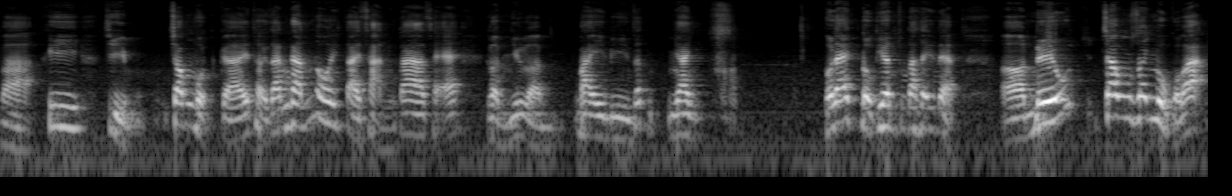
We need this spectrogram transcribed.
Và khi chỉ trong một cái thời gian ngắn thôi tài sản chúng ta sẽ gần như là bay đi rất nhanh. Có lẽ đầu tiên chúng ta sẽ này. Uh, nếu trong danh mục của bạn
